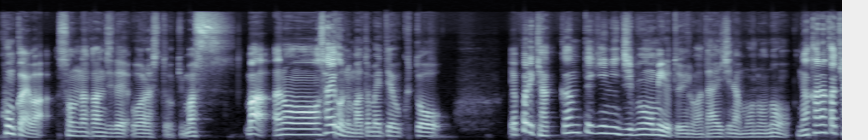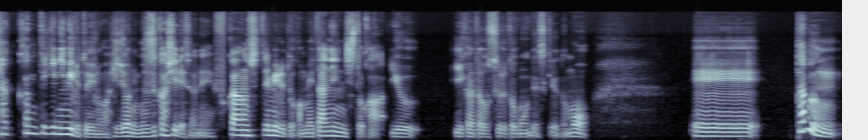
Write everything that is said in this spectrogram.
今回はそんな感じで終わらせておきます。まあ、あのー、最後にまとめておくと、やっぱり客観的に自分を見るというのは大事なものの、なかなか客観的に見るというのは非常に難しいですよね。俯瞰してみるとかメタ認知とかいう言い方をすると思うんですけれども、えー、多分、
